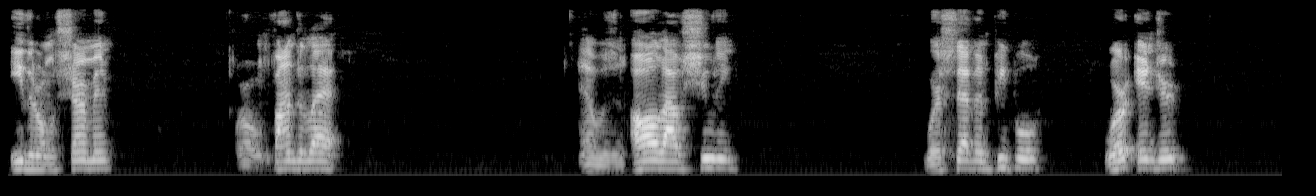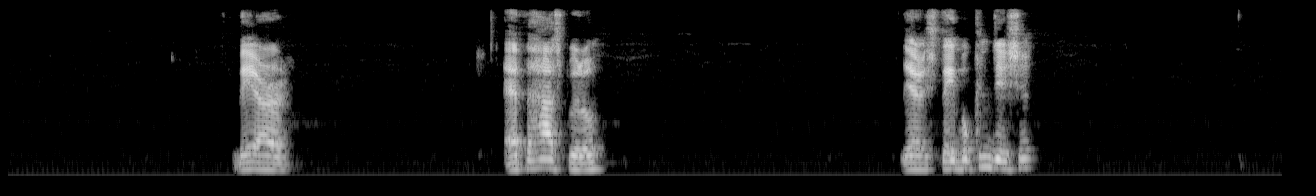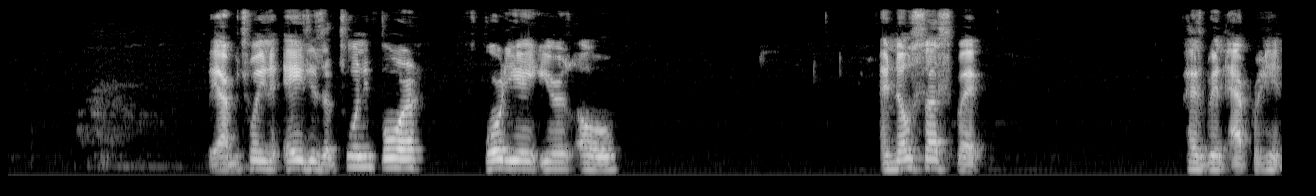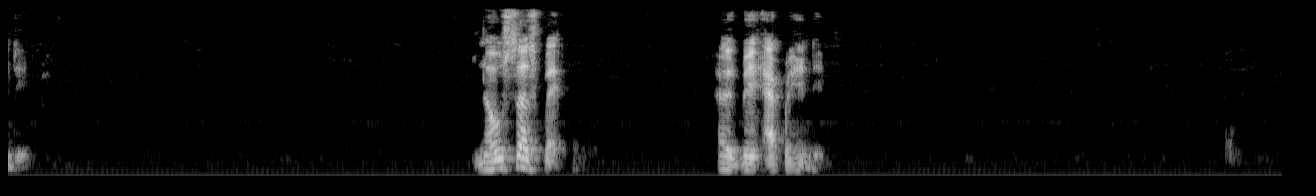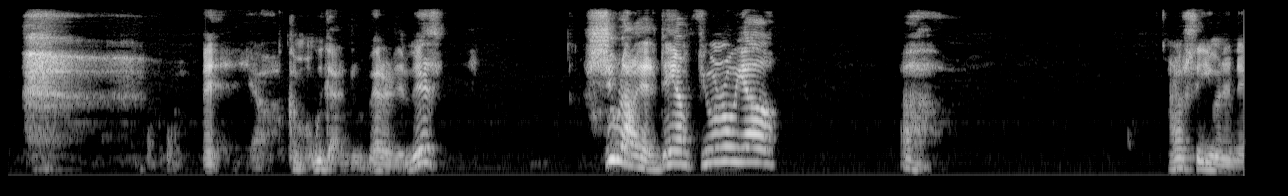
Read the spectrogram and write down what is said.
Either on Sherman or on Fond du Lac. And it was an all out shooting where seven people were injured. They are at the hospital. They are in stable condition. They are between the ages of 24 48 years old. And no suspect has been apprehended. No suspect has been apprehended. Man, y'all, come on, we gotta do better than this. Shoot out at a damn funeral, y'all. Oh. I'll see you in the next.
